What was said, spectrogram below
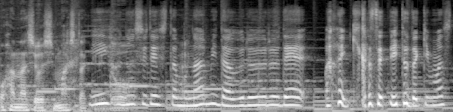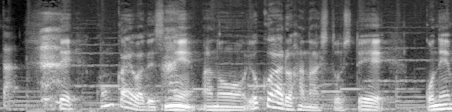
お話をしましたけれど。いい話でした。もう涙うるうるではい 聞かせていただきました。で今回はですね、あのよくある話としてご年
